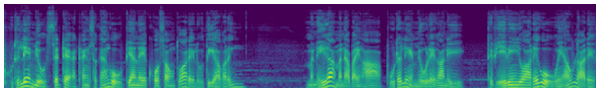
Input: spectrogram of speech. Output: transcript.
ဘူဒလင့်မျိုးစစ်တပ်အထိုင်စခန်းကိုပြန်လည်ခေါ်ဆောင်သွားတယ်လို့သိရပါတယ်။မနေ့ကမနက်ပိုင်းကဘူဒလင့်မျိုးတွေကနေတပြေးပင်ရွာတွေကိုဝင်ရောက်လာတဲ့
